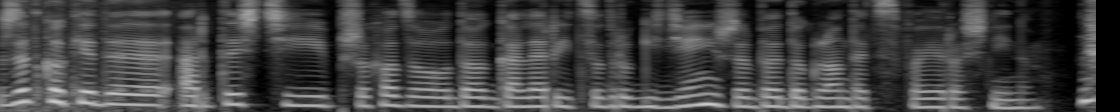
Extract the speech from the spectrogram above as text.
Rzadko kiedy artyści przychodzą do galerii co drugi dzień, żeby doglądać swoje rośliny.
